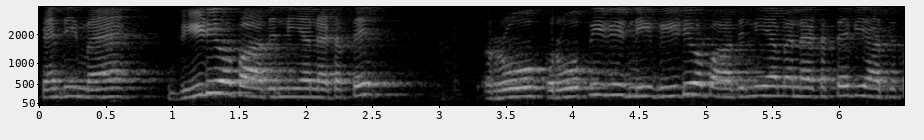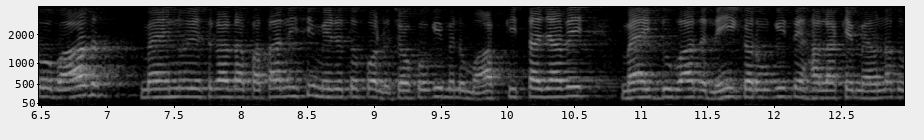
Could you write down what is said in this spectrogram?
ਕਹਿੰਦੀ, ਮੈਂ ਵੀਡੀਓ ਪਾ ਦਿੰਨੀ ਆ ਨੈਟ ਤੇ। ਰੋਪ ਰੋਪੀ ਵੀ ਨਹੀਂ ਵੀਡੀਓ ਪਾ ਦਿੰਨੀ ਆ ਮੈਂ ਨੈਟ ਤੇ ਵੀ ਅੱਜ ਤੋਂ ਬਾਅਦ। ਮੈਨੂੰ ਇਸ ਗੱਲ ਦਾ ਪਤਾ ਨਹੀਂ ਸੀ, ਮੇਰੇ ਤੋਂ ਭੁੱਲ ਚੁੱਕ ਹੋ ਗਈ, ਮੈਨੂੰ ਮਾਫ ਕੀਤਾ ਜਾਵੇ। ਮੈਂ ਇਸ ਤੋਂ ਬਾਅਦ ਨਹੀਂ ਕਰੂੰਗੀ ਤੇ ਹਾਲਾਂਕਿ ਮੈਂ ਉਹਨਾਂ ਤੋਂ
